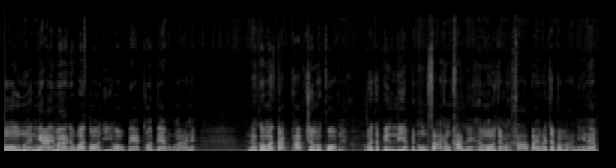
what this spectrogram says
มองเหมือนง่ายมากแต่ว่าตอนที่ออกแบบถอดแบบออกมาเนี่ย แล้วก็มาตัดพับเชื่อมประกอบเนี่ย ก็จะเป็นเหลี่ยมเป็นองศาทั้งคันเลย ถ้ามองจากหลังคาไปก็จะประมาณนี้นะครับ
